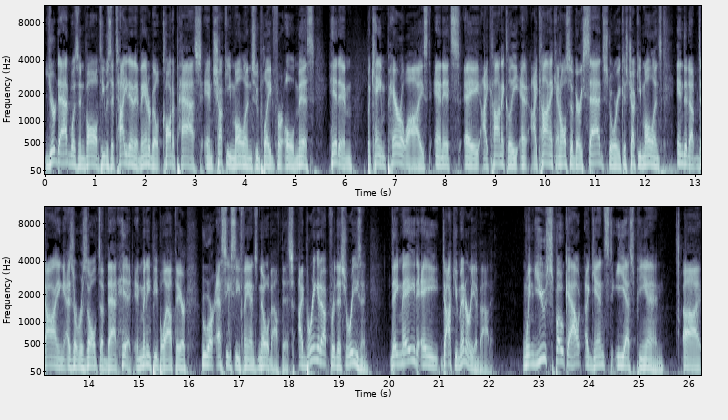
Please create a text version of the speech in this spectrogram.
your dad was involved. He was a tight end at Vanderbilt, caught a pass, and Chucky Mullins, who played for Ole Miss, hit him, became paralyzed, and it's a iconically iconic and also very sad story because Chucky Mullins ended up dying as a result of that hit. And many people out there who are SEC fans know about this. I bring it up for this reason. They made a documentary about it. When you spoke out against ESPN, uh,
